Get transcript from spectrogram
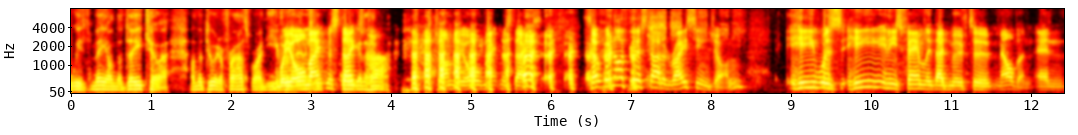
with me on the detour on the Tour de France one year. We all make mistakes, John. John. We all make mistakes. So when I first started racing, John he was he and his family they'd moved to Melbourne and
